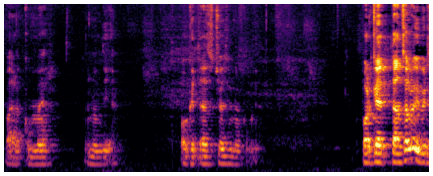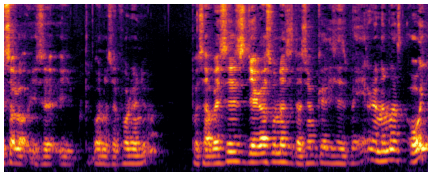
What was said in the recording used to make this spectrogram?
para comer en un día? O que te has hecho así una comida. Porque tan solo vivir solo y, se- y, bueno, ser foráneo, pues a veces llegas a una situación que dices, verga, nada más, hoy,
